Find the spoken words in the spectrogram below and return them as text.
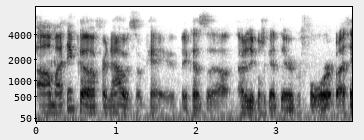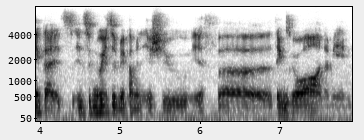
Um, I think uh, for now it's okay because uh, I was able to get there before, but I think that it's it's increasingly become an issue if uh, things go on. I mean,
